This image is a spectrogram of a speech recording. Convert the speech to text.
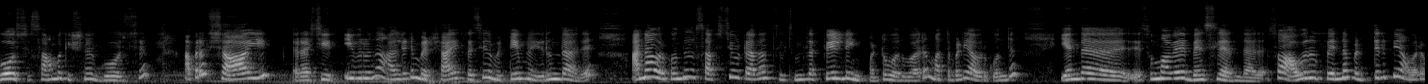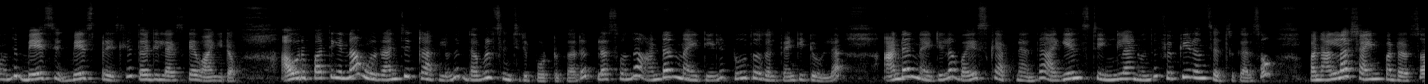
கோஷ் சாமகிருஷ்ண கோஷ். அப்புறம் ஷாயிக் ரஷீத். இவர் வந்து ஆல்ரெடி நம்ம ஷாயிக் ரஷீத் நம்ம டீமில் இருந்தார். ஆனால் அவருக்கு வந்து சப்ஸ்டியூட்டாக தான் சில சமயத்தில் ஃபீல்டிங் மட்டும் வருவார். மற்றபடி அவருக்கு வந்து எந்த சும்மாவே பெஞ்சில் இருந்தார். ஸோ அவர் இப்போ என்ன பண்ண திருப்பி அவரை வந்து பேசிக் பேஸ் ப்ரைஸில் தேர்ட்டி லேக்ஸ்க்கே வாங்கிட்டோம். அவர் பார்த்தீங்கன்னா ஒரு ரஞ்சித் டிராஃபில் வந்து டபுள் செஞ்சுரி போட்டிருக்காரு. ப்ளஸ் வந்து அண்டர் நைன்டீனில் டூ தௌசண்ட் டுவெண்ட்டி டூவில் அண்டர் நைன்டீனில் வைஸ் கேப்டனாக இருந்து அகேன்ஸ்ட் இங்கிலாந்து வந்து ஃபிஃப்டி ரன்ஸ் எடுத்திருக்காரு. ஸோ நல்லா ஷைன் பண்ணுறாரு ஸோ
